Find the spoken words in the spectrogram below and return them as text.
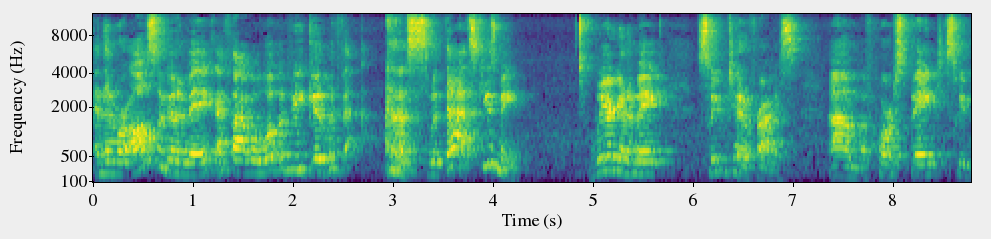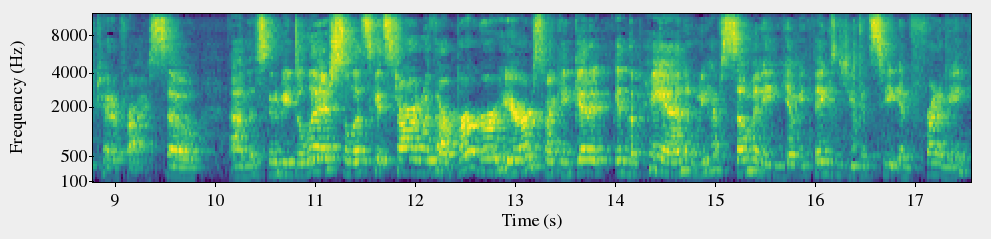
and then we're also going to make, I thought, well what would be good with that? with that, excuse me, we are going to make sweet potato fries. Um, of course, baked sweet potato fries. So um, this is going to be delish. So let's get started with our burger here so I can get it in the pan. And we have so many yummy things as you can see in front of me.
